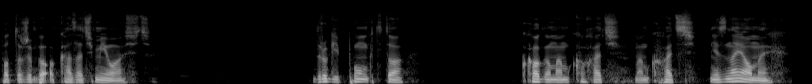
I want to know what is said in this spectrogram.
po to, żeby okazać miłość. Drugi punkt to, kogo mam kochać? Mam kochać nieznajomych.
